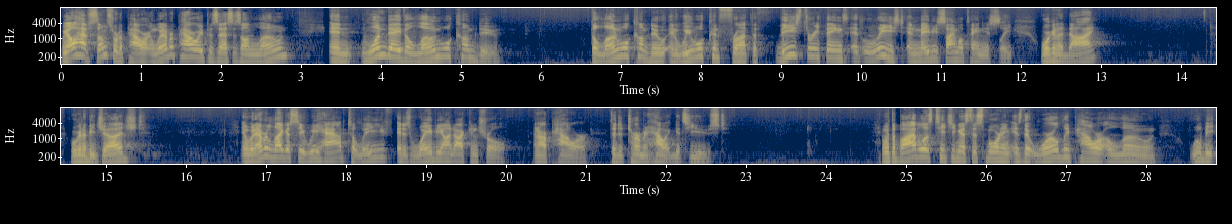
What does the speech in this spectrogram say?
We all have some sort of power, and whatever power we possess is on loan, And one day the loan will come due. The loan will come due, and we will confront the, these three things at least, and maybe simultaneously. We're going to die, we're going to be judged, and whatever legacy we have to leave, it is way beyond our control and our power to determine how it gets used. And what the Bible is teaching us this morning is that worldly power alone will be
